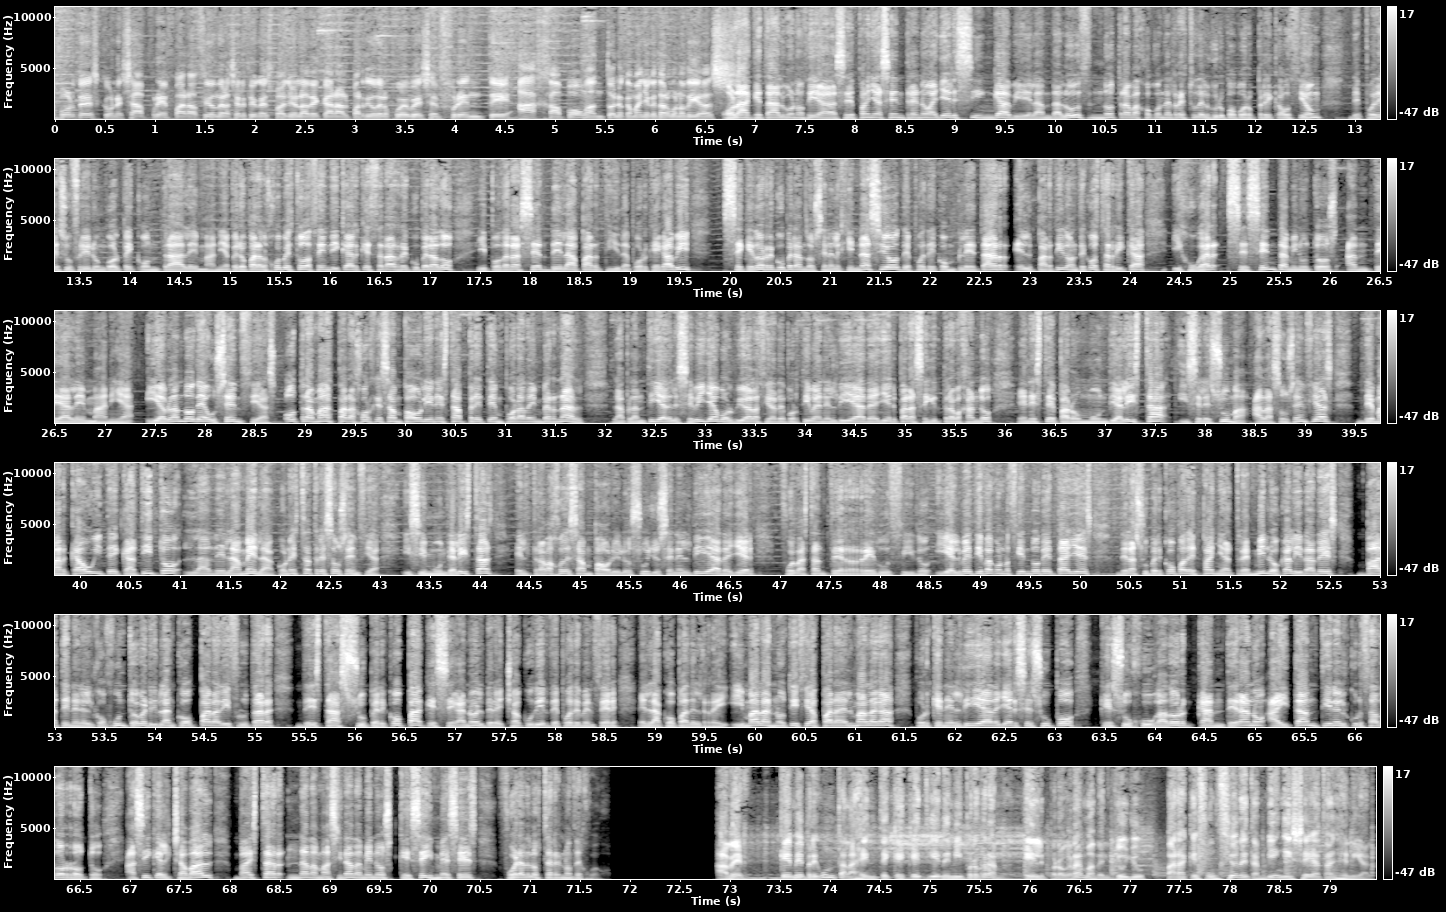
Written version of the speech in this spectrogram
Deportes con esa preparación de la selección española de cara al partido del jueves frente a Japón. Antonio Camaño, ¿qué tal? Buenos días. Hola, ¿qué tal? Buenos días. España se entrenó ayer sin Gaby. El andaluz no trabajó con el resto del grupo por precaución después de sufrir un golpe contra Alemania. Pero para el jueves todo hace indicar que estará recuperado y podrá ser de la partida, porque Gaby se quedó recuperándose en el gimnasio después de completar el partido ante Costa Rica y jugar 60 minutos ante Alemania. Y hablando de ausencias, otra más para Jorge Sampaoli en esta pretemporada invernal. La plantilla del Sevilla volvió a la ciudad deportiva en el día de ayer para seguir trabajando en este parón mundialista y se le suma a las ausencias de Marcao y Tecatito la de la Mela. Con estas tres ausencias y sin mundialistas, el trabajo de Sampaoli y los suyos en el día de ayer fue bastante reducido. Y el Betis va conociendo detalles de la Supercopa de España. 3.000 localidades va a tener el conjunto verde y blanco para disfrutar de esta Supercopa que se ganó el derecho a acudir después de vencer en la Copa del Rey. Y malas noticias para el Málaga porque en el día de ayer se supo que su jugador canterano Aitán tiene el cruzado roto. Así que el chaval va a estar nada más y nada menos que seis meses fuera de los terrenos de juego. A ver, que me pregunta la gente que qué tiene mi programa, el programa del Yuyu, para que funcione tan bien y sea tan genial.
